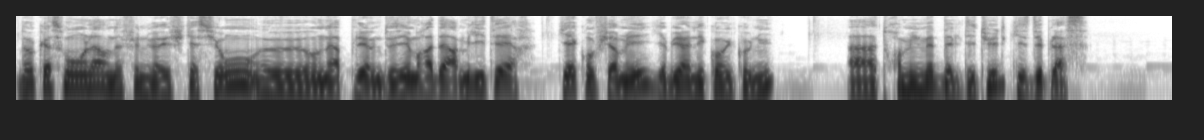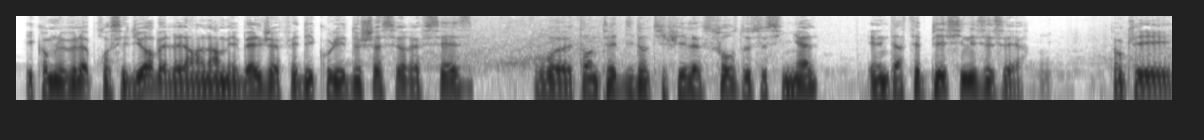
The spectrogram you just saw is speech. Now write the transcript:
Donc à ce moment-là, on a fait une vérification, euh, on a appelé un deuxième radar militaire qui a confirmé, il y a bien un écho inconnu à 3000 mètres d'altitude qui se déplace. Et comme le veut la procédure, ben, l'armée belge a fait décoller deux chasseurs F-16 pour euh, tenter d'identifier la source de ce signal et l'intercepter si nécessaire. Donc les,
